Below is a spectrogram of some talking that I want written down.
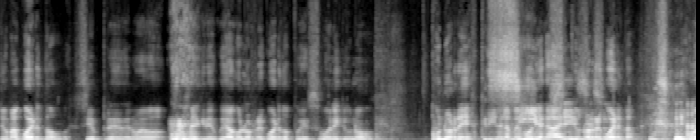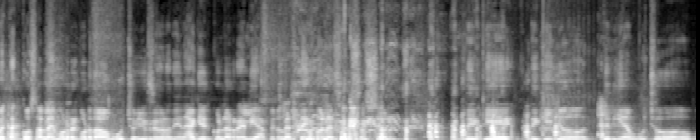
yo me acuerdo, siempre de nuevo, que tener cuidado con los recuerdos, porque se supone que uno, uno reescribe la Sí, memoria cada vez sí, que uno sí, recuerda. Y como estas cosas las hemos recordado mucho, yo creo que no tiene nada que ver con la realidad, pero tengo la sensación de que, de que yo tenía mucho,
